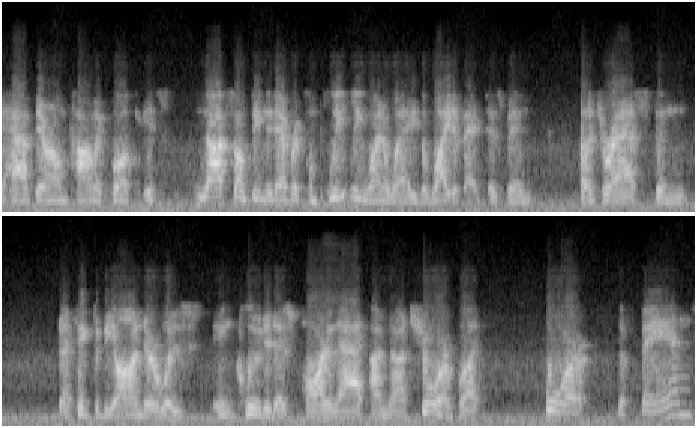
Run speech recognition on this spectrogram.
have their own comic book. It's not something that ever completely went away. The White event has been addressed, and I think the Beyonder was included as part of that. I'm not sure, but for the fans,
